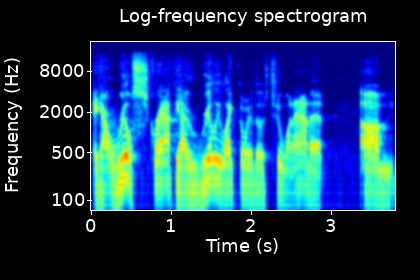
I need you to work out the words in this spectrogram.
It got real scrappy. I really liked the way those two went at it. Um,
